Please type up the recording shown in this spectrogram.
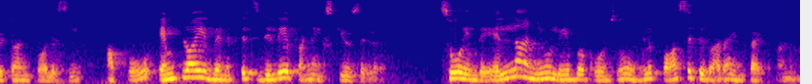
return policy அப்போது எம்ப்ளாயி பெனிஃபிட்ஸ் டிலே பண்ண எக்ஸ்கியூஸ் இல்லை. ஸோ இந்த எல்லா நியூ லேபர் கோட்ஸும் உங்களை பாசிட்டிவாக தான் இம்பேக்ட் பண்ணும்.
